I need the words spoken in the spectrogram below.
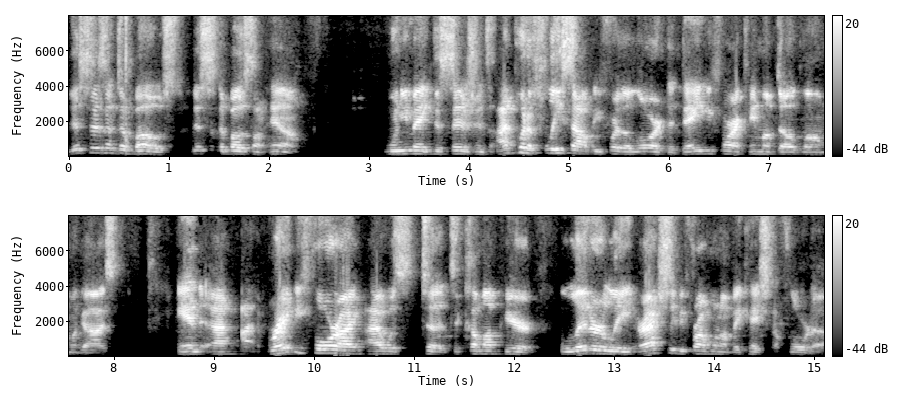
This isn't to boast. This is to boast on him. When you make decisions, I put a fleece out before the Lord the day before I came up to Oklahoma, guys. And uh, right before I, I was to, to come up here, literally, or actually before I went on vacation to Florida,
